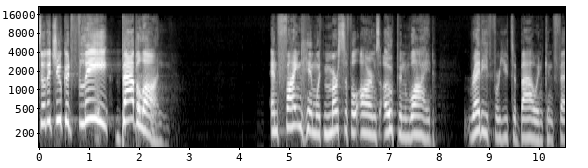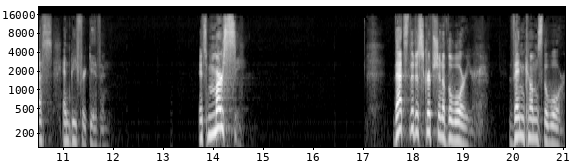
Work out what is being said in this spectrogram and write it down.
so that you could flee Babylon and find him with merciful arms open wide, ready for you to bow and confess and be forgiven. It's mercy. That's the description of the warrior. Then comes the war,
